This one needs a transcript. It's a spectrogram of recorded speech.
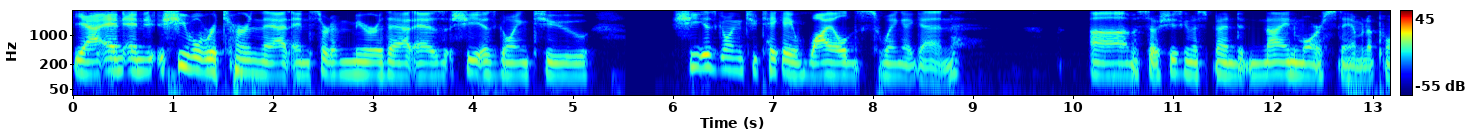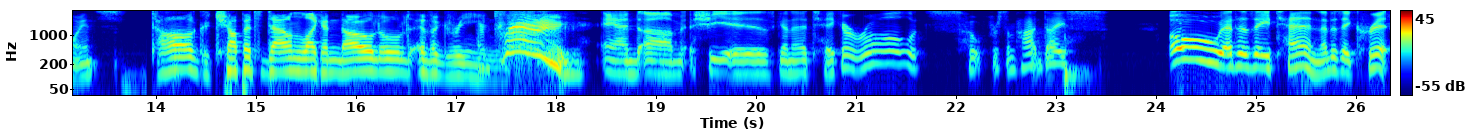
Yeah, and and she will return that and sort of mirror that as she is going to she is going to take a wild swing again. Um so she's going to spend 9 more stamina points. Taug, chop it down like a gnarled old evergreen. And um she is going to take a roll. Let's hope for some hot dice. Oh, that is a 10. That is a crit.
